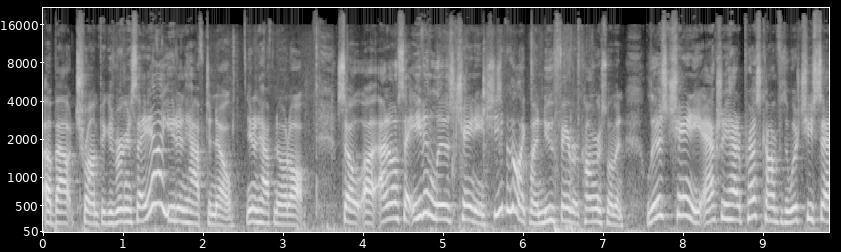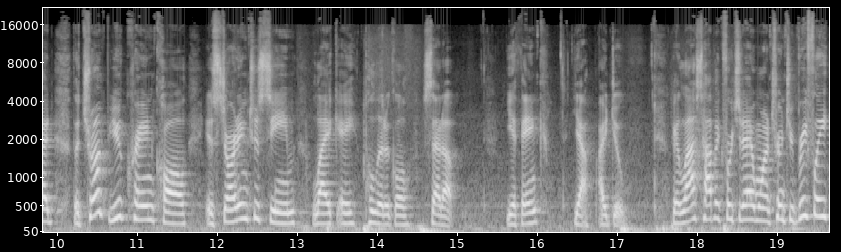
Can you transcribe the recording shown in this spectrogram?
about Trump because we're going to say, yeah, you didn't have to know. You didn't have to know at all. So, uh, and I'll say, even Liz Cheney, she's been like my new favorite congresswoman. Liz Cheney actually had a press conference in which she said the Trump Ukraine call is starting to seem like a political setup. You think? Yeah, I do. Okay, last topic for today I want to turn to briefly,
